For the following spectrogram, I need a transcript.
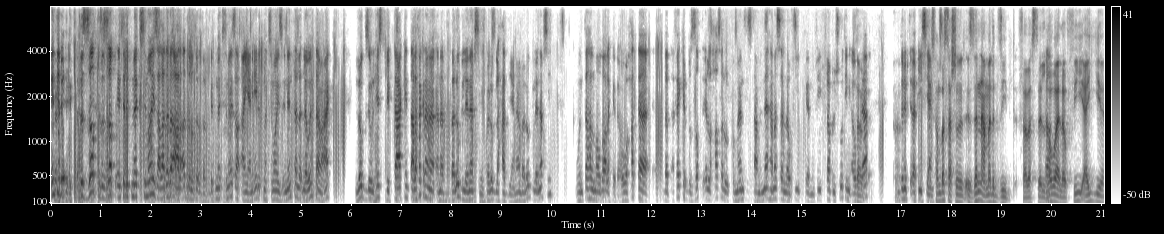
أنت ب... بالظبط بالظبط. أنت بت maximize على ده بقى على قد ما تقدر. بت maximize على... يعني إيه بت maximize؟ إن أنت لو أنت معاك logs وال history بتاعك أنت على فكرة أنا أنا ب log لنفسي مش ب log لحد. يعني أنا ب log لنفسي وانتهى الموضوع على كده. هو حتى ببقى فاكر بالظبط إيه اللي حصل وال comments استعملناها مثلا لو في كان في troubleshooting أو. بتاع الدنيا بتبقى peace يعني. بس عشان الزن عمالة تزيد. فبس اللي آه. هو لو في أي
